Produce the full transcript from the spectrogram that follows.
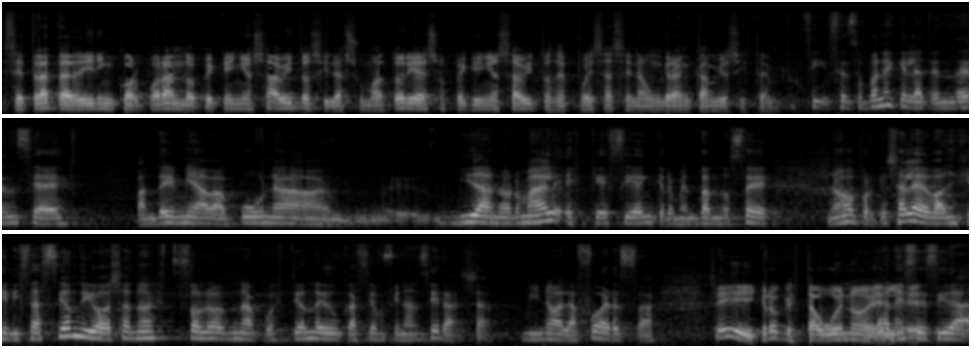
se trata de ir incorporando pequeños hábitos y la sumatoria de esos pequeños hábitos después hacen a un gran cambio sistémico. Sí, se supone que la tendencia es pandemia, vacuna, eh, vida normal, es que siga incrementándose, ¿no? Porque ya la evangelización, digo, ya no es solo una cuestión de educación financiera, ya vino a la fuerza. Sí, creo que está bueno el... La necesidad.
